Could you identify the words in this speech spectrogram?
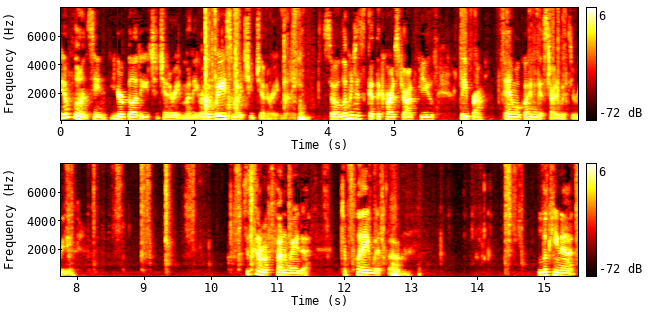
influencing your ability to generate money or the ways in which you generate money. So let me just get the cards drawn for you, Libra, and we'll go ahead and get started with your reading. It's just kind of a fun way to, to play with um, looking at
